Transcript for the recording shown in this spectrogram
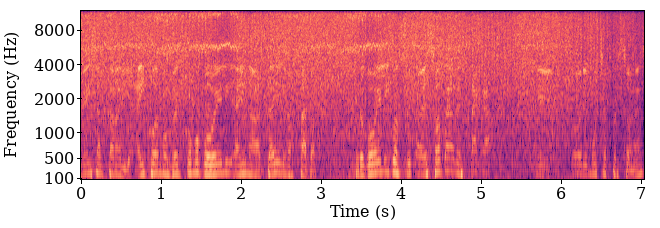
May Santa María. Ahí podemos ver cómo Coeli, hay una pantalla que nos tapa. Pero Coeli con su cabezota destaca eh, sobre muchas personas.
